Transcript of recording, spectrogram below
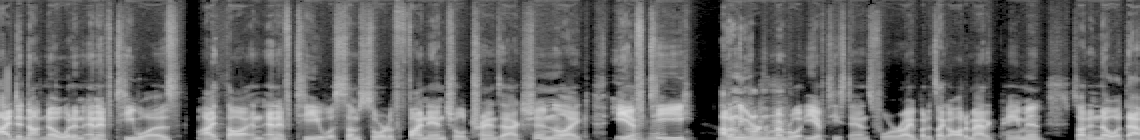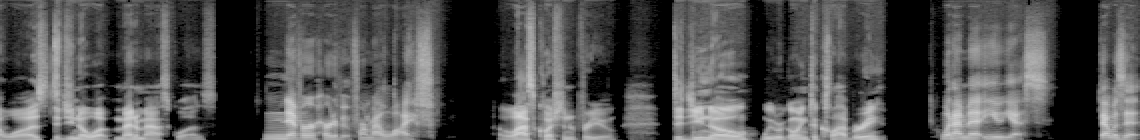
I did not know what an NFT was. I thought an NFT was some sort of financial transaction like EFT. Mm-hmm. I don't even mm-hmm. remember what EFT stands for, right? But it's like automatic payment. So I didn't know what that was. Did you know what MetaMask was? Never heard of it for my life. Last question for you. Did you know we were going to collaborate? When I met you, yes. That was it.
